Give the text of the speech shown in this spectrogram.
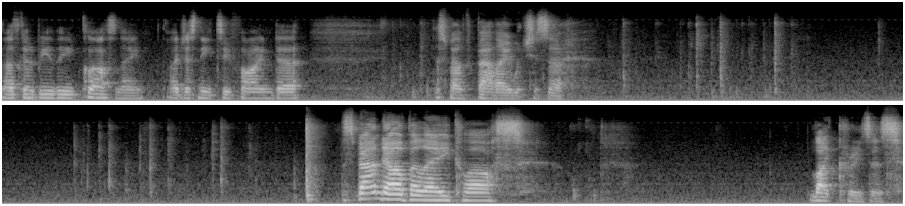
That's going to be the class name. I just need to find uh, the for ballet, which is uh, the Spandau Ballet class light cruisers.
